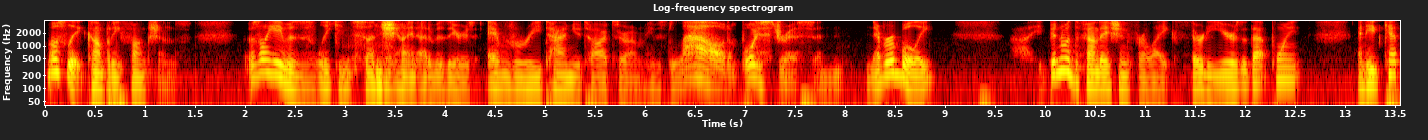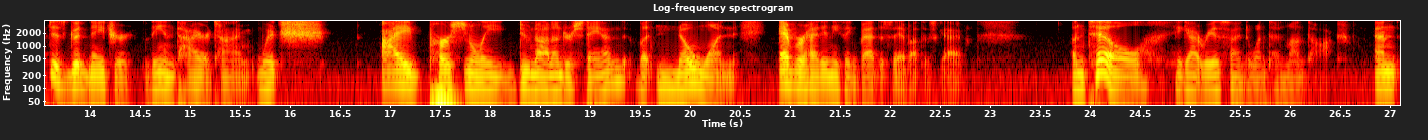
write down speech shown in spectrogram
mostly at company functions. It was like he was leaking sunshine out of his ears every time you talked to him. He was loud and boisterous and never a bully. Uh, he'd been with the Foundation for like 30 years at that point, and he'd kept his good nature the entire time, which I personally do not understand, but no one ever had anything bad to say about this guy until he got reassigned to 110 Montauk. And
